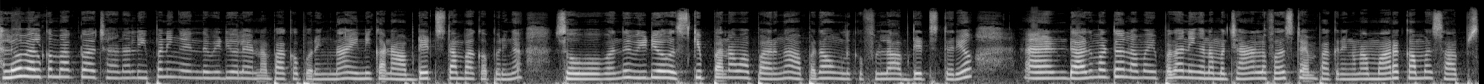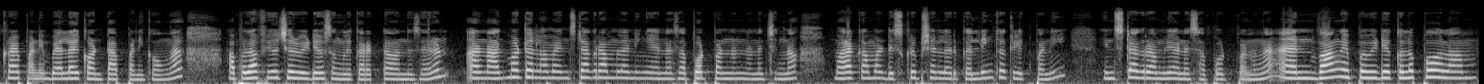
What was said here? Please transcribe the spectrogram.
Hello welcome back to our channel இப்போ நீங்கள் இந்த வீடியோவில் என்ன பார்க்க போகிறீங்கன்னா இன்றைக்கான அப்டேட்ஸ் தான் பார்க்க போகிறீங்க ஸோ வந்து வீடியோவை ஸ்கிப் பண்ணாமல் பாருங்கள் அப்போ தான் உங்களுக்கு ஃபுல்லாக அப்டேட்ஸ் தெரியும். அண்ட் அது மட்டும் இல்லாமல் இப்போ தான் நீங்கள் நம்ம சேனலில் ஃபர்ஸ்ட் டைம் பார்க்குறீங்கன்னா மறக்காமல் சப்ஸ்கிரைப் பண்ணி பெல் ஐக்கான் டேப் பண்ணிக்கோங்க. அப்போ தான் ஃப்யூச்சர் வீடியோஸ் உங்களுக்கு கரெக்டாக வந்து சேரும். அண்ட் அது மட்டும் இல்லாமல் இன்ஸ்டாகிராமில் நீங்கள் என்ன சப்போர்ட் பண்ணணும்னு நினச்சிங்கன்னா மறக்காமல் டிஸ்கிரிப்ஷனில் இருக்க லிங்க்கை கிளிக் பண்ணி இன்ஸ்டாகிராம்லேயும் என்னை சப்போர்ட் பண்ணுங்கள் அண்ட் வாங்க இப்போ வீடியோக்குள்ளே போகலாம்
